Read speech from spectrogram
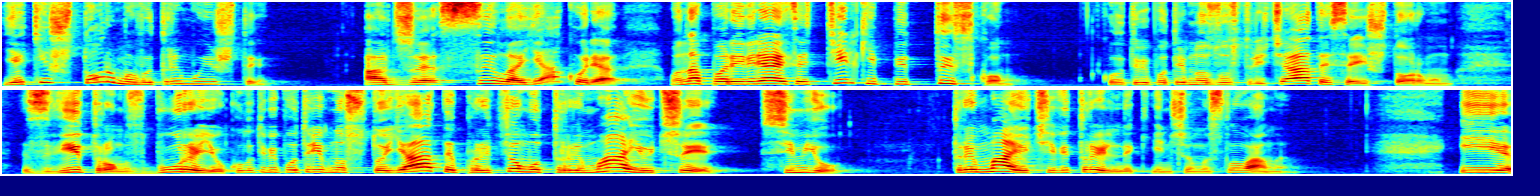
Які шторми витримуєш ти? Адже сила якоря вона перевіряється тільки під тиском, коли тобі потрібно зустрічатися із штормом, з вітром, з бурею, коли тобі потрібно стояти, при цьому тримаючи сім'ю, тримаючи вітрильник, іншими словами. І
